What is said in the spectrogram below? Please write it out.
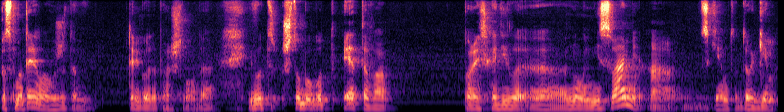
посмотрела, уже там три года прошло. Да? И вот чтобы вот этого происходило э, ну, не с вами, а с кем-то другим,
